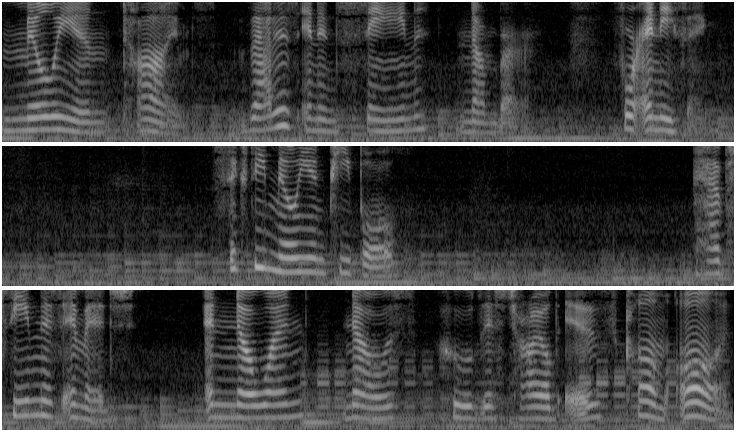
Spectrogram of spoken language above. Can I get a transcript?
million times. That is an insane number for anything. 60 million people have seen this image and no one knows who this child is? Come on.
